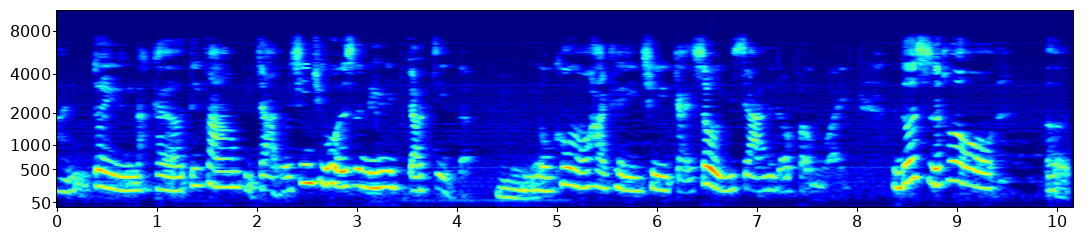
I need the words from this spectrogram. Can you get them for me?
啊，你对于哪个地方比较有兴趣，或者是离你比较近的，嗯，有空的话可以去感受一下那个氛围。很多时候，呃，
